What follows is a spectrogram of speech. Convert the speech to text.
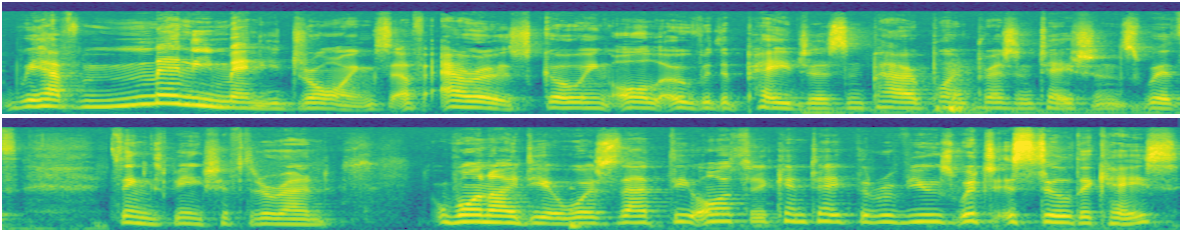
We have many, many drawings of arrows going all over the pages and PowerPoint presentations with things being shifted around. One idea was that the author can take the reviews, which is still the case,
